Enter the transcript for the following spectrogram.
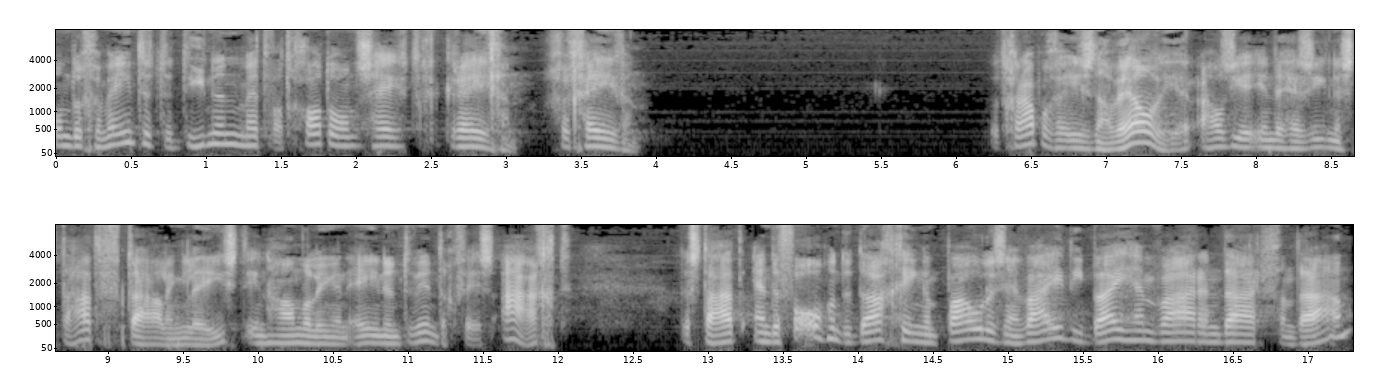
om de gemeente te dienen met wat God ons heeft gekregen, gegeven. Het grappige is dan wel weer, als je in de herziene statenvertaling leest, in Handelingen 21, vers 8, er staat, en de volgende dag gingen Paulus en wij, die bij hem waren, daar vandaan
